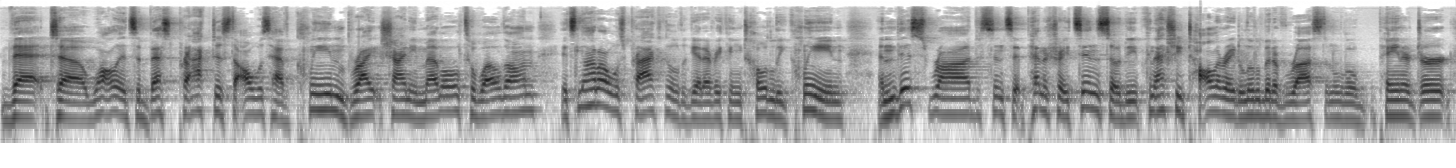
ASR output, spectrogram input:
that uh, while it's a best practice to always have clean, bright, shiny metal to weld on, it's not always practical to get everything totally clean. And this rod, since it penetrates in so deep, can actually tolerate a little bit of rust and a little paint or dirt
